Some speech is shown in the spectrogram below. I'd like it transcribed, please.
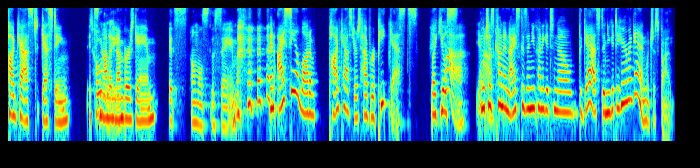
podcast guesting. It's totally. not a numbers game it's almost the same. and I see a lot of podcasters have repeat guests. Like you'll, yeah, yeah. which is kind of nice because then you kind of get to know the guest and you get to hear them again, which is fun.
